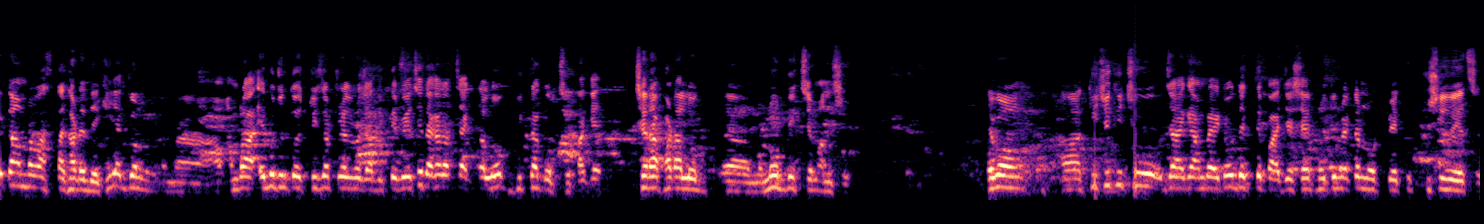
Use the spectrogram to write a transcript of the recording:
এটা আমরা রাস্তাঘাটে দেখি। একজন আমরা এ পর্যন্ত টিজার ট্রেলার যা দেখতে পেয়েছি, দেখা যাচ্ছে একটা লোক ভিক্ষা করছে, তাকে ছেঁড়া ফাটা লোক নোট দিচ্ছে মানুষের এবং কিছু কিছু জায়গায় আমরা এটাও দেখতে পাই যে সে নতুন একটা নোট পেয়ে খুব খুশি হয়েছে।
